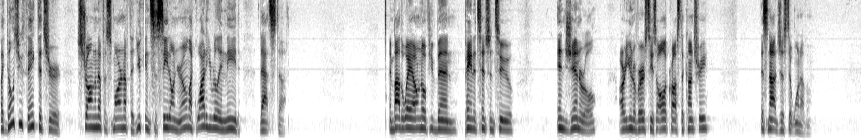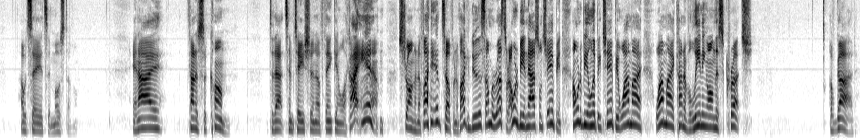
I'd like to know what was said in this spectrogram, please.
Like, don't you think that you're strong enough and smart enough that you can succeed on your own? Like, why do you really need that stuff? And by the way, I don't know if you've been paying attention to, in general, our universities all across the country. It's not just at one of them. I would say it's at most of them. And I kind of succumb to that temptation of thinking, like, I am strong enough. I am tough enough. I can do this. I'm a wrestler. I want to be a national champion. I want to be an Olympic champion. Why am I, why am I kind of leaning on this crutch of God?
